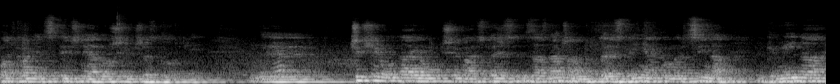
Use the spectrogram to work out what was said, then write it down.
pod koniec stycznia ruszy przez górki. Czy się udają utrzymać, to jest, zaznaczam, to jest linia komercyjna. Gmina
